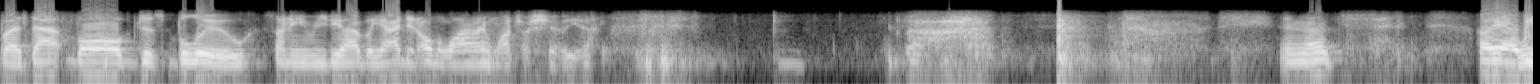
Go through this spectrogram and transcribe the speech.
but that bulb just blew, so I need to redo that. But yeah, I did all the wiring. Watch, I'll show you. And that's, oh yeah, we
